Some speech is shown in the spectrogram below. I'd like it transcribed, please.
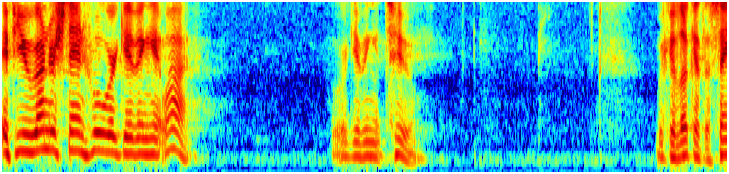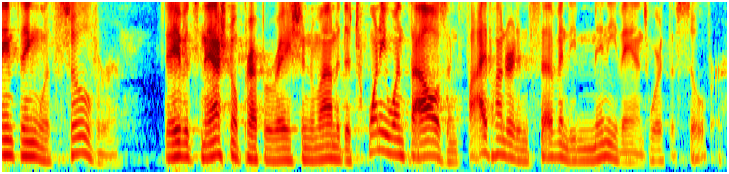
if you understand who we're giving it what? Who we're giving it to. We could look at the same thing with silver. David's national preparation amounted to 21,570 minivans worth of silver.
